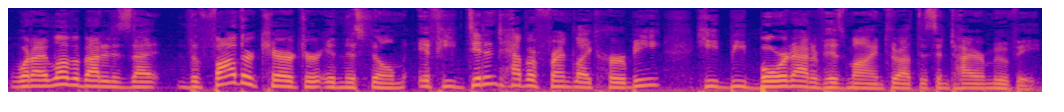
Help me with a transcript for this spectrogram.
what I love about it is that the father character in this film, if he didn't have a friend like Herbie, he'd be bored out of his mind throughout this entire movie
